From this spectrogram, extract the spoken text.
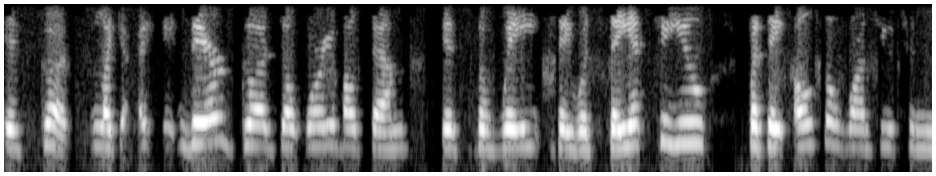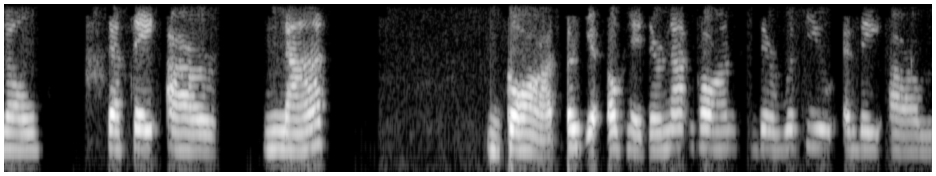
is good. Like they're good. Don't worry about them. Is the way they would say it to you, but they also want you to know that they are not gone. Uh, yeah, Okay, they're not gone. They're with you, and they um.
